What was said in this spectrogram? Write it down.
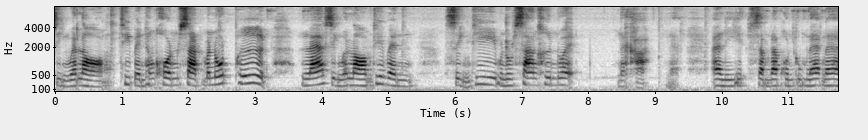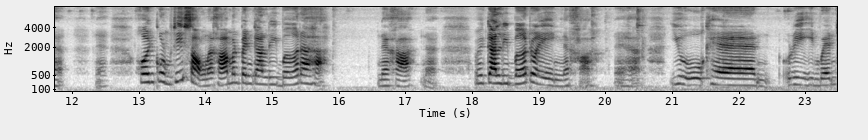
สิ่งแวดล้อมที่เป็นทั้งคนสัตว์มนุษย์พืช และสิ่งแวดล้อมที่เป็นสิ่งที่มนุษย์สร้างขึ้นด้วยนะคะนะอันนี้สำหรับคนกลุ่มแรกนะนะคนกลุ่มที่สองนะคะมันเป็นการรีเบิร์ตอะค่ะนะคะนะมันเป็นการรีเบิร์ตตัวเองนะคะนะฮะ you can reinvent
